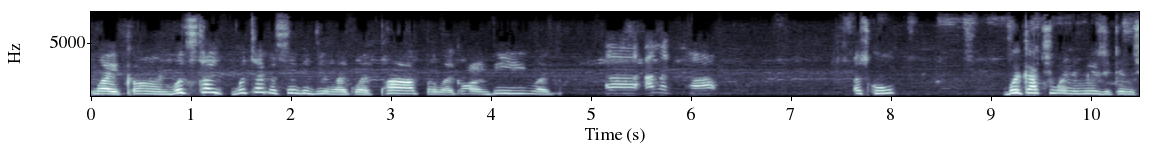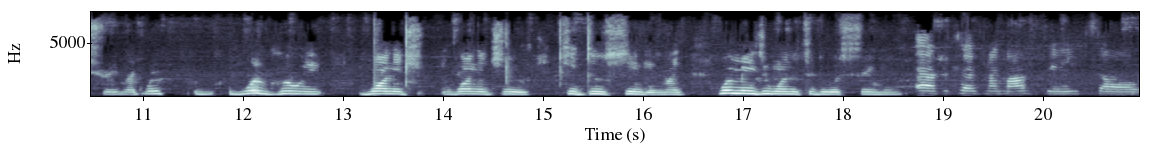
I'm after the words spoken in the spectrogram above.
like, um, what's type, what type of singing do you like? Like pop or like R and B? Like, Uh, I like pop. that's cool. What got you in the music industry? Like, what, what really wanted wanted you to do singing? Like, what made you wanted to do a singing? Uh, because my mom sings, so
